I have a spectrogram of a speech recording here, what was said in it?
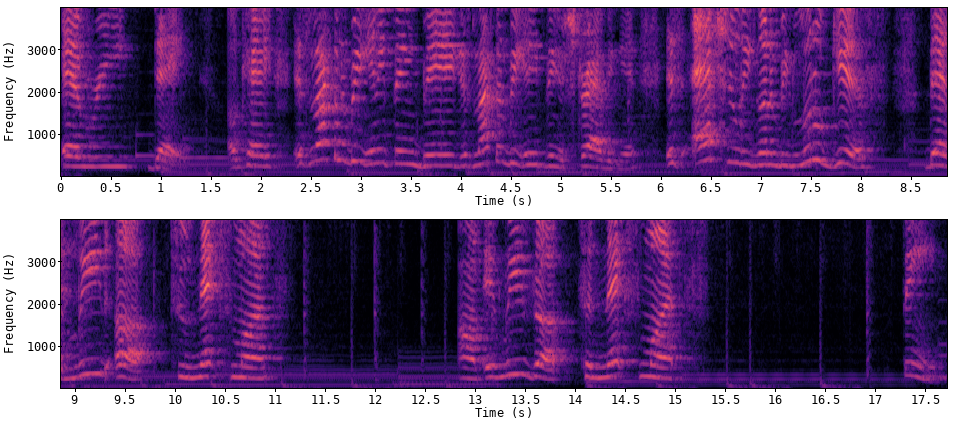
every day. Okay? It's not going to be anything big, it's not going to be anything extravagant. It's actually going to be little gifts that lead up to next month's um, it leads up to next month's theme.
